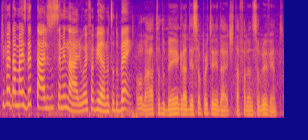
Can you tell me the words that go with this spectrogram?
que vai dar mais detalhes do seminário. Oi, Fabiano, tudo bem? Olá, tudo bem? Agradeço a oportunidade de estar falando sobre o evento.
